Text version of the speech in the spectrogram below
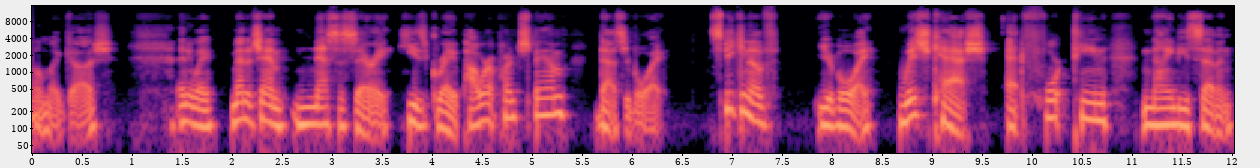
Oh my gosh. Anyway, Medicham necessary. He's great. Power up punch spam. That's your boy. Speaking of your boy, Whiscash at 1497.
